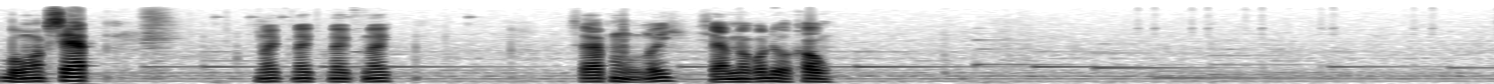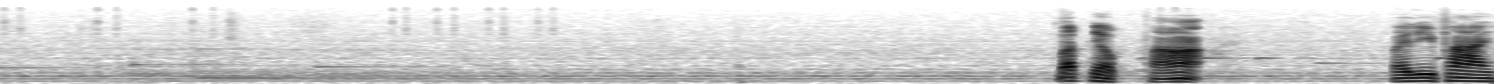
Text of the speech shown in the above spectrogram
Bấm offset nách nách nách nách xem mũi xem nó có được không. Bắt nhập phải không ạ? Verify.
